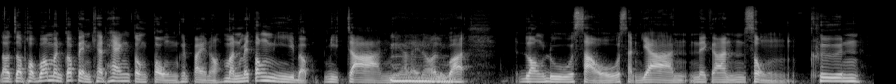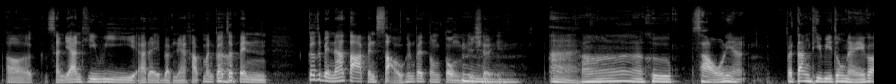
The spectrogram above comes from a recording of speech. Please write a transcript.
เราจะพบว่ามันก็เป็นแค่แท่งตรงๆ ขึ้นไปเนาะมันไม่ต้องมีแบบมีจานมีอะไรเนาะหรือว่าลองดูเสาสัญญาณในการส่งคลื่นเอ่อสัญญาณทีวีอะไรแบบเนี้ยครับมันก็จะเป็นก็จะเป็นหน้าตาเป็นเสาขึ้นไปตรงๆเฉยอืมๆอ่าอ่าคือเสาเนี่ย ไปตั้งทีวีตรงไหนก็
